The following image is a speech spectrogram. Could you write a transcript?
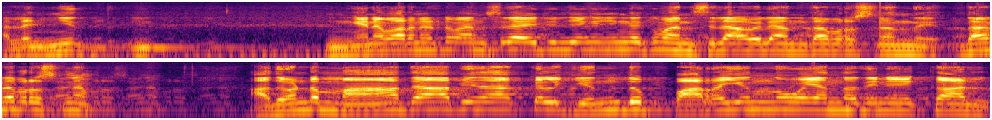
അല്ല ഇനി ഇങ്ങനെ പറഞ്ഞിട്ട് മനസ്സിലായിട്ടില്ലെങ്കിൽ നിങ്ങൾക്ക് മനസ്സിലാവില്ല എന്താ പ്രശ്നം എന്ന് ഇതാണ് പ്രശ്നം. അതുകൊണ്ട് മാതാപിതാക്കൾ എന്ത് പറയുന്നു എന്നതിനേക്കാൾ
